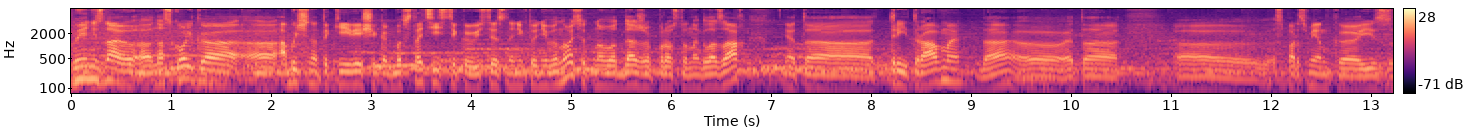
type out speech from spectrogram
ну я не знаю, э, насколько э, обычно такие вещи, как бы в статистику, естественно, никто не выносит, но вот даже просто на глазах это три травмы, да, э, это спортсменка из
